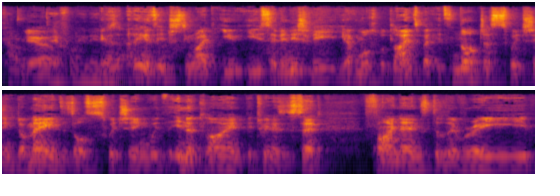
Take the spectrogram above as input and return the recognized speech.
kind of yeah. definitely need. Because I think it's interesting, right? You, you said initially you have multiple clients, but it's not just switching domains, it's also switching within a client between, as you said, finance, delivery,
